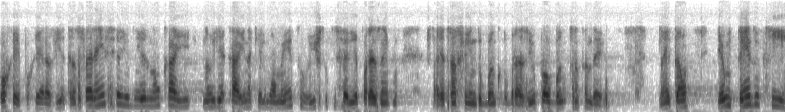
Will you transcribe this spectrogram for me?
Por quê? Porque era via transferência e o dinheiro não cair, não iria cair naquele momento, visto que seria, por exemplo, estaria transferindo do Banco do Brasil para o Banco Santander. Né? Então, eu entendo que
